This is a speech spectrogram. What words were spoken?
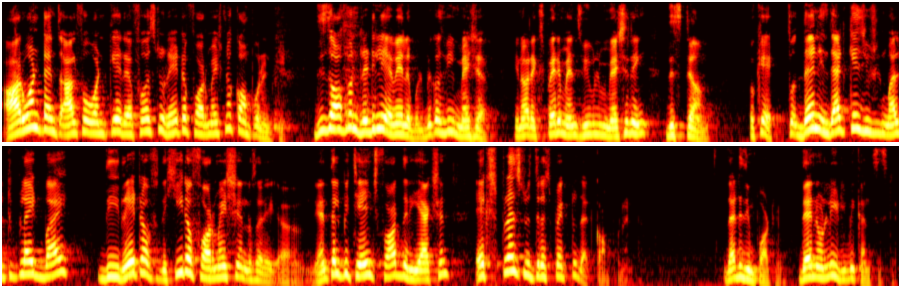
R 1 times alpha 1 k refers to rate of formation of component k. This is often readily available, because we measure in our experiments we will be measuring this term. Okay. So, then in that case you should multiply it by the rate of the heat of formation sorry uh, enthalpy change for the reaction expressed with respect to that component. That is important, then only it will be consistent.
